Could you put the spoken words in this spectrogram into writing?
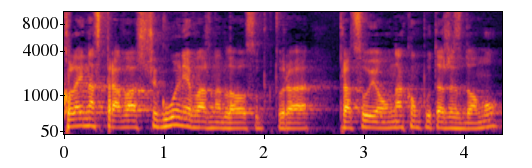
Kolejna sprawa, szczególnie ważna dla osób, które pracują na komputerze z domu,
